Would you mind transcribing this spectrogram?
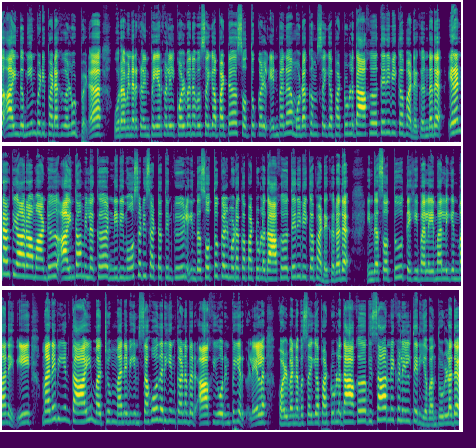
ஐந்து மீன்பிடி படகுகள் உட்பட உறவினர்களின் பெயர்களில் கொள்வனவு செய்யப்பட்ட சொத்துக்கள் என்பன முடக்கம் செய்யப்பட்டுள்ளதாக தெரிவிக்கப்படுகின்றது. இரண்டாயிரத்தி ஆறாம் ஆண்டு ஐந்தாம் இலக்க நிதி மோசடி சட்டத்தின் கீழ் இந்த சொத்துக்கள் முடக்கப்பட்டுள்ளதாக தெரிவிக்கப்படுகிறது. இந்த சொத்து தெஹிபலே மல்லியின் மனைவி மனைவியின் தாய் மற்றும் மனைவியின் சகோதரியின் கணவர் ஆகியோரின் பெயர்களில் கொள்வனவு செய்யப்பட்டுள்ளதாக விசாரணைகளில் தெரிய வந்துள்ளது.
